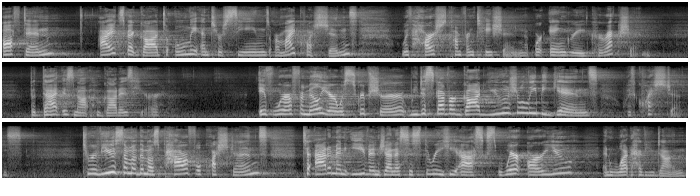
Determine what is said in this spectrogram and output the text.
Often, I expect God to only enter scenes or my questions with harsh confrontation or angry correction. But that is not who God is here. If we're familiar with Scripture, we discover God usually begins with questions. To review some of the most powerful questions, to Adam and Eve in Genesis 3, he asks, Where are you and what have you done?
